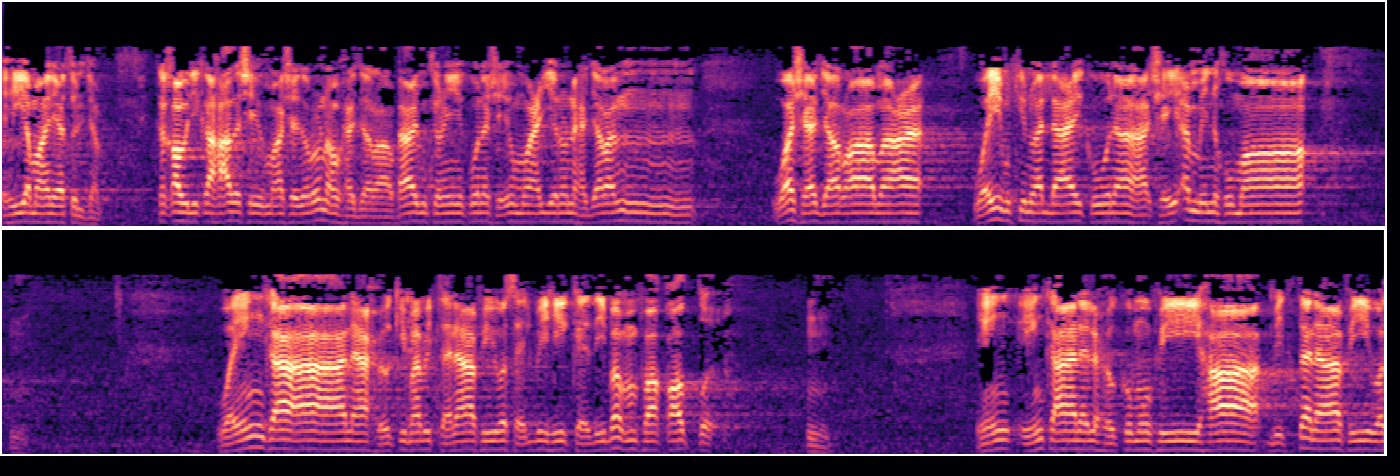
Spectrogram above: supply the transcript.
هي مانعة الجمع. كقولك هذا شيء ما شجر أو حجرا لا يمكن أن يكون شيء معين حجرا وشجرا مع ويمكن أن لا يكون شيئا منهما. وإن كان حكم بالتنافي وسلبه كذبا فقط. إن كان الحكم فيها بالتنافي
